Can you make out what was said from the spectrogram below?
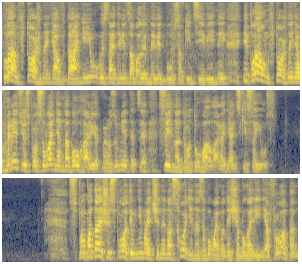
план вторгнення в Данію. Ви знаєте, він замалим не відбувся в кінці війни, і план вторгнення в Грецію з просуванням на Болгарію. Як ви розумієте, це сильно дратувало радянський Союз. Подальший спротив Німеччини на сході, не забуваємо, де ще була лінія фронту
